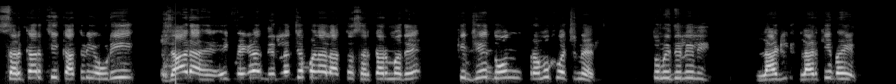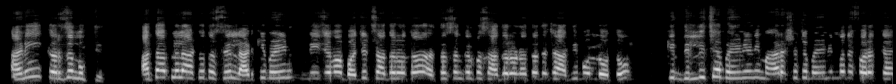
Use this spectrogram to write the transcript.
सरकारची कातडी एवढी जाड आहे एक वेगळा निर्लज्जपणा लागतो सरकारमध्ये की जे दोन प्रमुख वचन आहेत तुम्ही दिलेली लाड लाडकी बहीण आणि कर्जमुक्ती. आता आपल्याला आठवत असेल लाडकी बहीण मी जेव्हा बजेट सादर होतं अर्थसंकल्प सादर होणार होता त्याच्या आधी बोललो होतो की दिल्लीच्या बहिणी आणि महाराष्ट्राच्या बहिणींमध्ये फरक काय?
